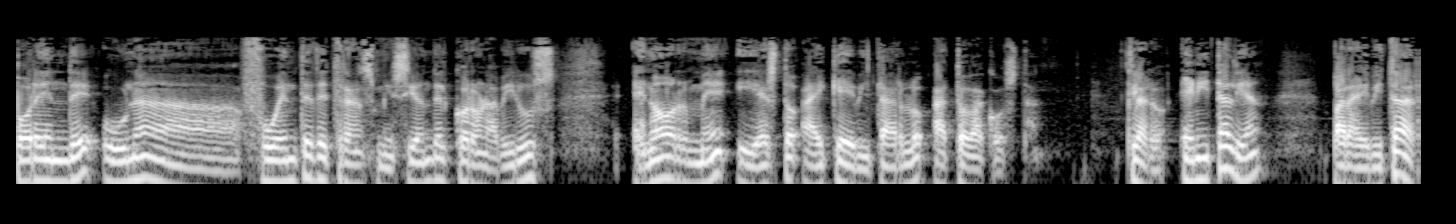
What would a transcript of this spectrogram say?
por ende, una fuente de transmisión del coronavirus enorme y esto hay que evitarlo a toda costa. Claro, en Italia, para evitar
